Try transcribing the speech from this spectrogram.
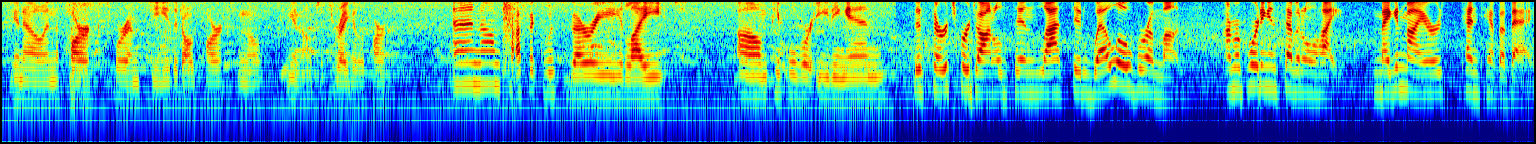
you know, in the parks were empty, the dog parks and the, you know, just regular parks. And um, traffic was very light. Um, people were eating in. The search for Donaldson lasted well over a month. I'm reporting in Seminole Heights. Megan Myers, 10 Tampa Bay.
